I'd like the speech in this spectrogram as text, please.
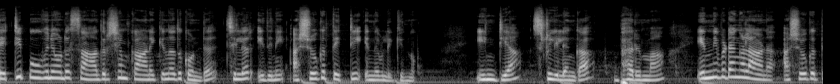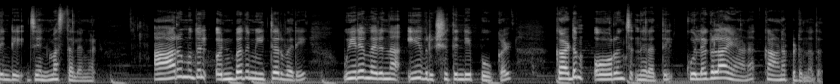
തെറ്റിപ്പൂവിനോട് സാദൃശ്യം കാണിക്കുന്നതുകൊണ്ട് ചിലർ ഇതിനെ അശോക തെറ്റി എന്ന് വിളിക്കുന്നു. ഇന്ത്യ ശ്രീലങ്ക ബർമ എന്നിവിടങ്ങളാണ് അശോകത്തിന്റെ ജന്മസ്ഥലങ്ങൾ. ആറ് മുതൽ ഒൻപത് മീറ്റർ വരെ ഉയരം വരുന്ന ഈ വൃക്ഷത്തിന്റെ പൂക്കൾ കടും ഓറഞ്ച് നിറത്തിൽ കുലകളായാണ് കാണപ്പെടുന്നത്.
